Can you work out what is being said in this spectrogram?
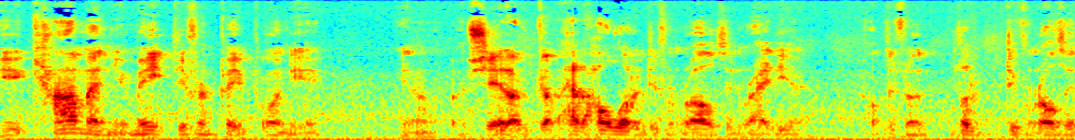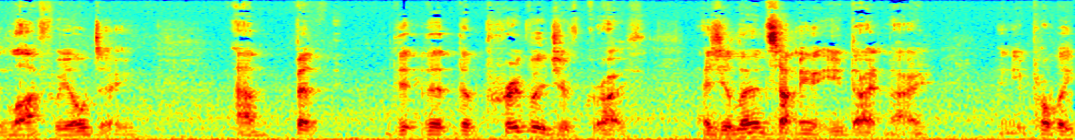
you come and you meet different people and you you know I've shared I've got had a whole lot of different roles in radio, a different lot of different roles in life. We all do, um, but the, the the privilege of growth as you learn something that you don't know and you probably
